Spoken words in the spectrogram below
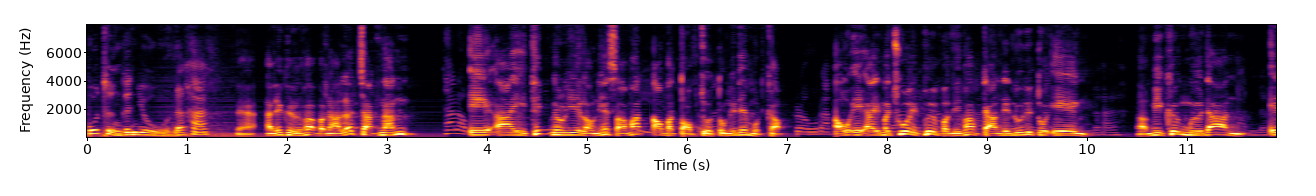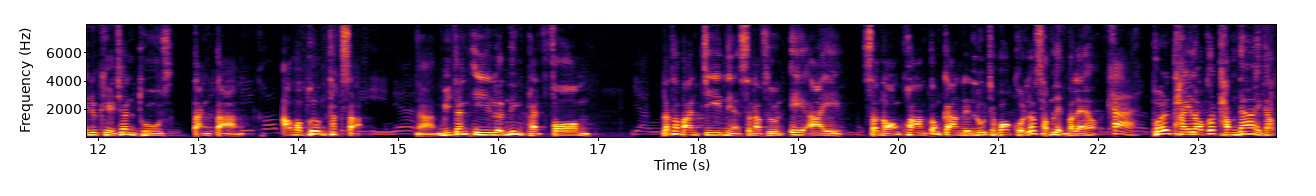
พูดถึงกันอยู่นะคะ นะฮะอันนี้คือสภาพปัญหาแล้วจากนั้น ถ้าเรา AI เทคโนโลยีเหล่านี้สามารถเอามาตอบโจทย์ตรงนี้ได้หมดครับ เอา AI มาช่วยเพิ่มประสิทธิภาพการเรียนรู้ด้วยตัวเองอ่ามีเครื่องมือด้าน education tools ต่างๆ เอามาเพิ่มทักษะนะมีทั้ง e-learning platform รัฐบาลจีนเนี่ยสนับสนุน AI สนองความต้องการเรียนรู้เฉพาะคนแล้วสำเร็จมาแล้ว ค่ะ เพราะฉะนั้นไทยเราก็ทำได้ครับ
